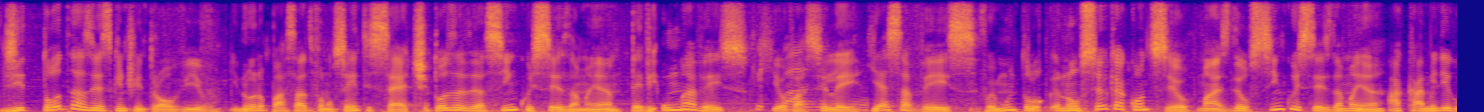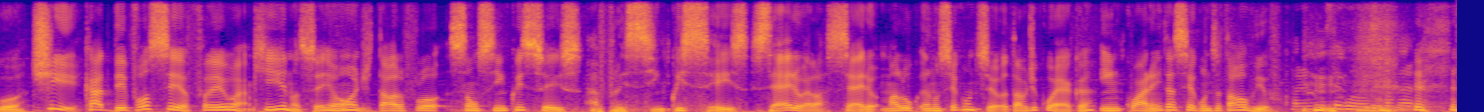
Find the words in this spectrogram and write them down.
De todas as vezes que a gente entrou ao vivo, e no ano passado foram 107, todas as vezes às 5 e 6 da manhã, teve uma vez que, Que eu vacilei. não. E essa vez foi muito louco. Eu não sei o que aconteceu, mas deu 5 e 6 da manhã, a K me ligou. Ti, cadê você? Eu falei, ué, aqui, não sei onde e tal. Ela falou, são 5 e 6. Aí eu falei, 5 e 6? Sério? Ela, sério. Maluco, eu não sei o que aconteceu. Eu tava de cueca, e em 40 segundos eu tava ao vivo. 40 segundos. pra-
